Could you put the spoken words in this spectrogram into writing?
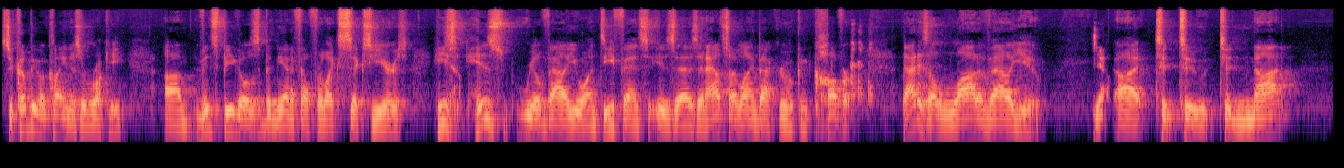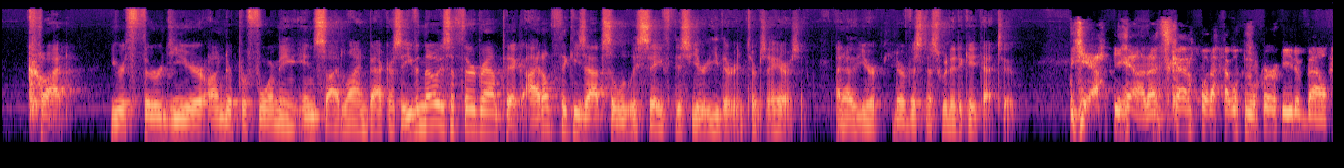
So Kobe McClain is a rookie. Um, Vince Biegel's been in the NFL for like six years. He's yeah. his real value on defense is as an outside linebacker who can cover. That is a lot of value. Yeah. Uh, to to to not cut your third year underperforming inside linebacker. So even though he's a third round pick, I don't think he's absolutely safe this year either in terms of Harrison. I know your nervousness would indicate that too. Yeah, yeah, that's kind of what I was worried about.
